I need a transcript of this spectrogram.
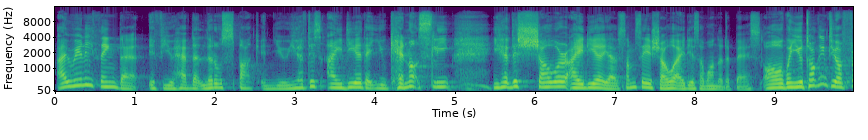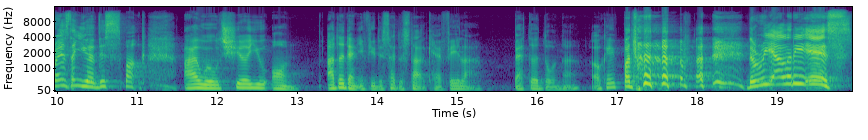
I really think that if you have that little spark in you, you have this idea that you cannot sleep, you have this shower idea. Yeah, some say shower ideas are one of the best. Or when you're talking to your friends, then you have this spark. I will cheer you on. Other than if you decide to start a cafe, lah. Better don't, huh? Okay? But, but the reality is,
